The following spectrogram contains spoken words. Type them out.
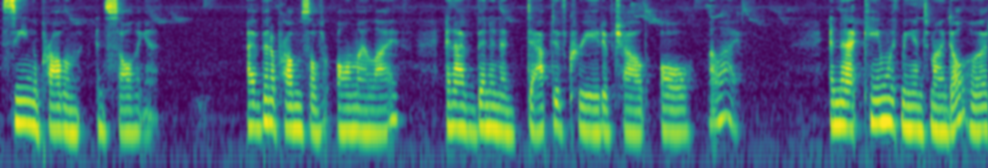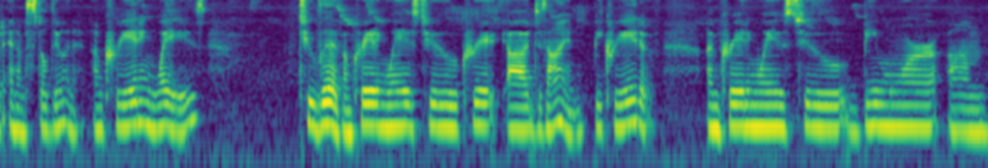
seeing a problem and solving it i've been a problem solver all my life and i've been an adaptive creative child all my life and that came with me into my adulthood, and I'm still doing it. I'm creating ways to live. I'm creating ways to create, uh, design, be creative. I'm creating ways to be more um,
